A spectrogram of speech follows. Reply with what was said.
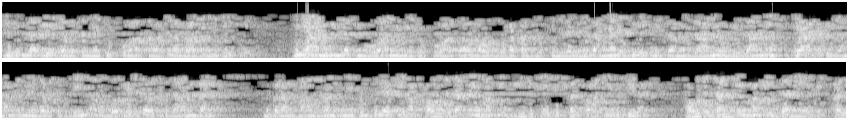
ගිහිල්ලා ඒ දවසේ සුප්පවාසාවට ලබා දෙන්නට හිතුවේ. මෙහා නිවිලා කිව්වා මේ සුප්පවාසාව අවුරුදු 7ක් දුක් විඳලා ඉන්න ළමයාට දී ඒක නිසා මේ දානිය ඔබේ දානිය එයාට කියනවා මම මේ දවසට දෙන්න ඔබ වෙන දවසක දානිය ගන්න. මොගලන් හාමුදුරන්ට මේ පුද්ගලයා කියනවා කවුද දන්නේ මගේ ජීවිතයේ එක්කල් පවතින කියලා. කවුද දන්නේ මගේ ධනෙ එක්කල්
